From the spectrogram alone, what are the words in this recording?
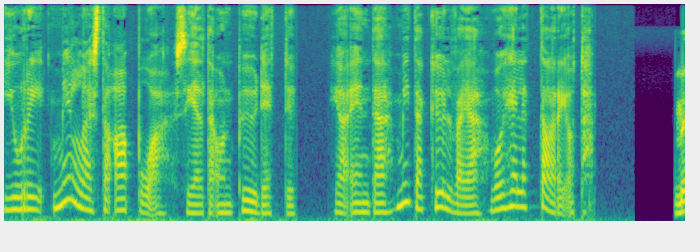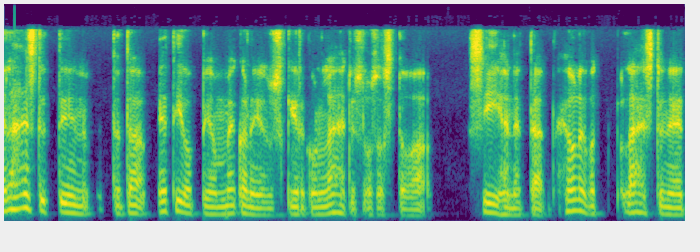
Juri, millaista apua sieltä on pyydetty ja entä mitä Kylväjä voi heille tarjota? Me lähestyttiin tätä Etiopian Mekaniasuskirkon lähetysosastoa siihen, että he olivat lähestyneet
